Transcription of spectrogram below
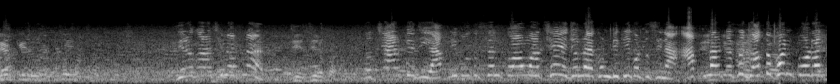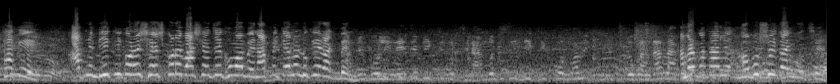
দেড় কেজি জিরো করা ছিল আপনার? জি জিরো কত তো চার কেজি আপনি বলতেছেন কম আছে এই এখন বিক্রি করতেছি না। আপনার কাছে যতক্ষণ প্রোডাক্ট থাকে আপনি বিক্রি করে শেষ করে বাসায় যে ঘুমাবেন আপনি কেন লুকিয়ে রাখবেন? আমি বলি নাই যে বিক্রি করছি না আমি বলছি বিক্রি করব আমি দোকানদার লাগাবো। আমার কথা আমি অবশ্যই তাই বলছেন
